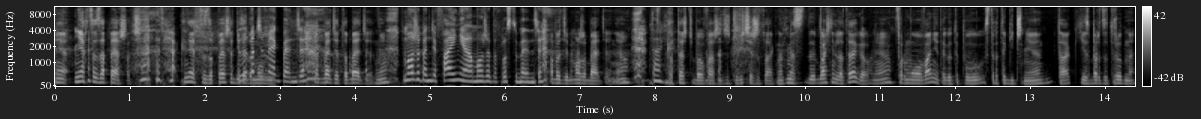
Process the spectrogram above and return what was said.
Nie, nie chcę zapeszać. tak. Nie chcę zapeszać będę Zobaczymy, mówił, jak będzie. jak będzie, to będzie, nie? Może będzie fajnie, a może po prostu będzie. A będzie, może będzie, nie? Tak. To też trzeba uważać, oczywiście, że tak. Natomiast właśnie dlatego, nie? Formułowanie tego typu strategicznie, tak, jest bardzo trudne.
